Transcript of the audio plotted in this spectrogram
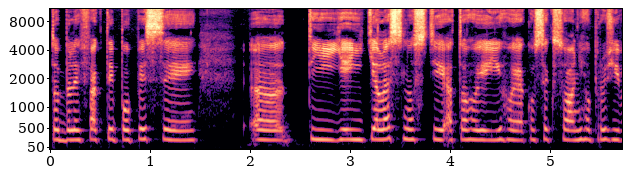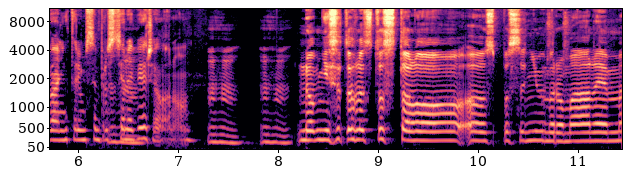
to byly fakt ty popisy Eh, té její tělesnosti a toho jejího jako sexuálního prožívání, kterým jsem prostě mm-hmm. nevěřila. No. Mm-hmm. Mm-hmm. no mně se tohle to stalo uh, s posledním románem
